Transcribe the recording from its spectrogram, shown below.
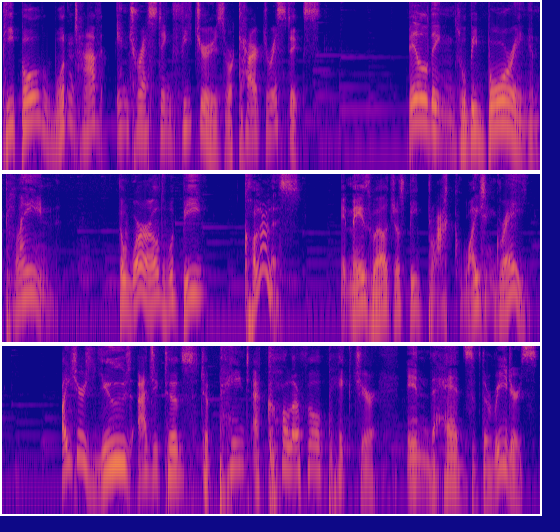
People wouldn't have interesting features or characteristics. Buildings would be boring and plain. The world would be colourless. It may as well just be black, white, and grey. Writers use adjectives to paint a colourful picture in the heads of the readers.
